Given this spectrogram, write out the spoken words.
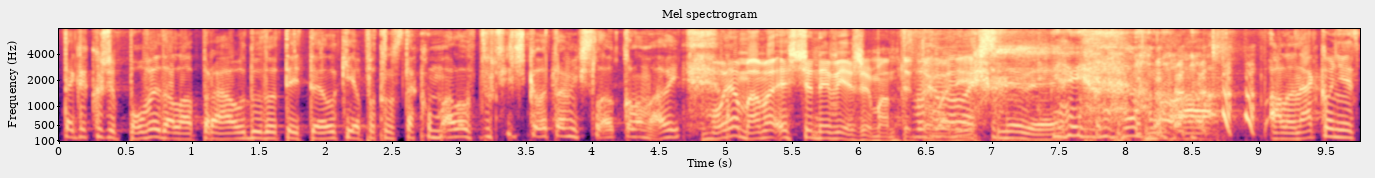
tak akože povedala pravdu do tej telky a potom s takou malou dušičkou tam išla okolo mavy. Moja mama ešte nevie, že mám Tvoja mama tetovanie. ešte nevie. No a, ale nakoniec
